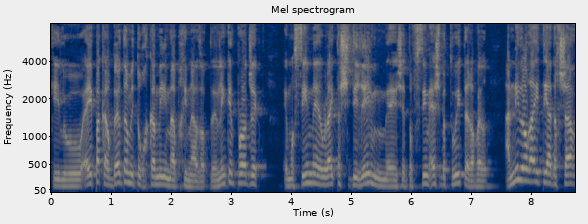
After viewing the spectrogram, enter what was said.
כאילו, אייפאק הרבה יותר מתוחכמים מהבחינה הזאת. Lincoln Project, הם עושים אה, אולי תשדירים אה, שתופסים אש בטוויטר, אבל אני לא ראיתי עד עכשיו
